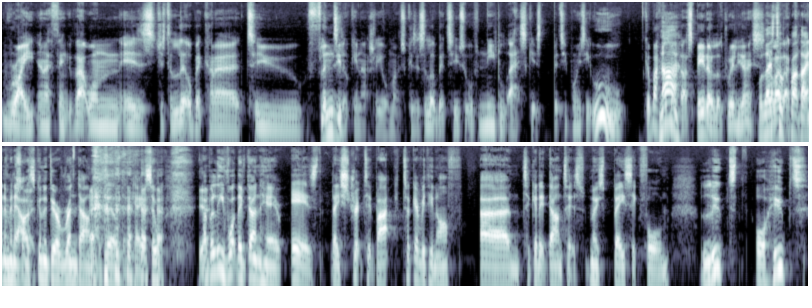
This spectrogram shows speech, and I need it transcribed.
right, and I think that one is just a little bit kind of too flimsy looking, actually, almost because it's a little bit too sort of needle esque. It's a bit too pointy. Ooh, go back Nah. a bit. That speedo looked really nice. Well, let's like talk about that in a minute. I was going to do a rundown of the build. Okay, so Yeah. I believe what they've done here is they stripped it back, took everything off um, to get it down to its most basic form, looped or hooped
